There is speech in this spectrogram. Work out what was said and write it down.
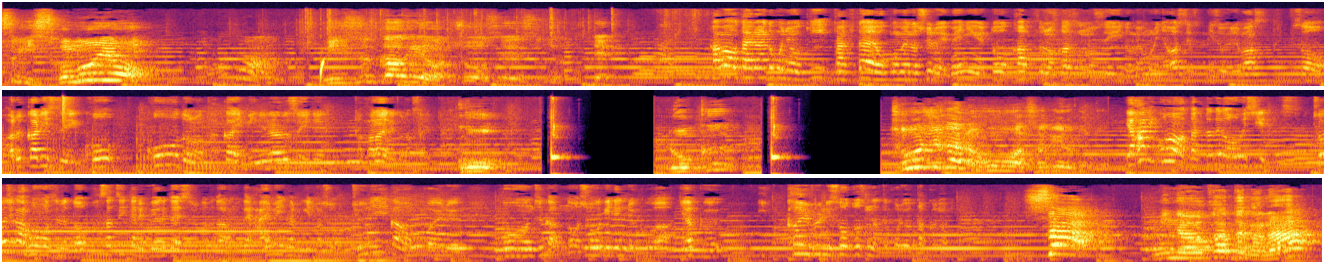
次その4水加減を調整するって。5六。長時間の本は避けること。さあみんな分かったかな？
